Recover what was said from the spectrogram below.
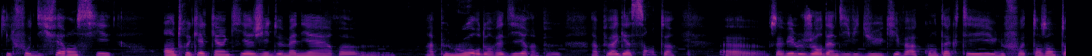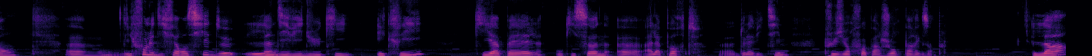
qu'il faut différencier entre quelqu'un qui agit de manière euh, un peu lourde, on va dire, un peu, un peu agaçante. vous savez, le genre d'individu qui va contacter une fois de temps en temps. il faut le différencier de l'individu qui écrit, qui appelle ou qui sonne euh, à la porte euh, de la victime plusieurs fois par jour par exemple. Là,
